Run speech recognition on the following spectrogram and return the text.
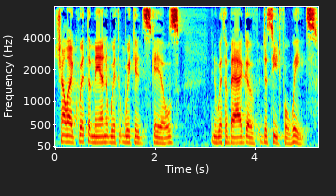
Shall I quit the man with wicked scales and with a bag of deceitful weights?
